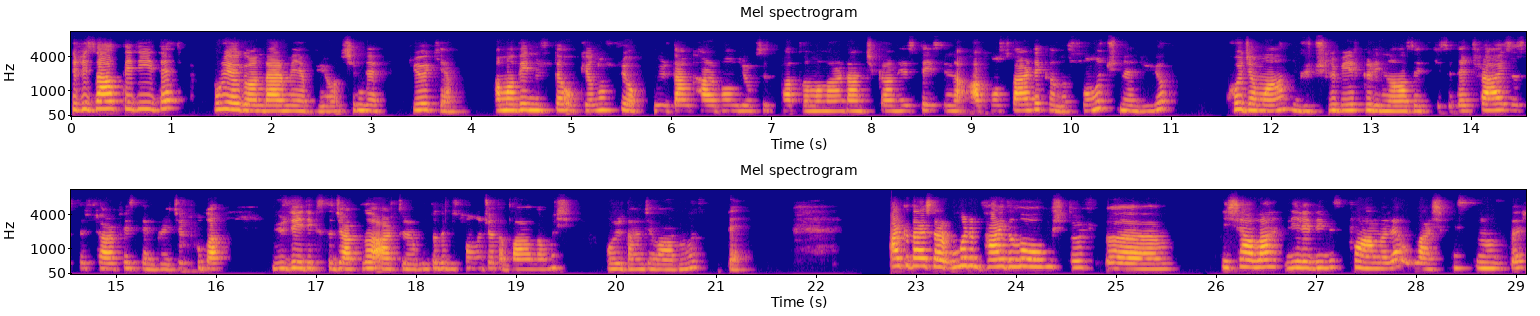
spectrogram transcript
The result dediği de buraya gönderme yapıyor. Şimdi diyor ki ama Venüs'te okyanus yok. Bu yüzden karbondioksit patlamalardan çıkan heste isimli atmosferde kalır. Sonuç ne diyor? Kocaman güçlü bir greenhouse etkisi. That rises the surface temperature. Bu da yüzeydeki sıcaklığı artırır. Burada da bir sonuca da bağlamış. O yüzden cevabımız D. Arkadaşlar umarım faydalı olmuştur. Ee, inşallah dilediğiniz puanlara ulaşmışsınızdır.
